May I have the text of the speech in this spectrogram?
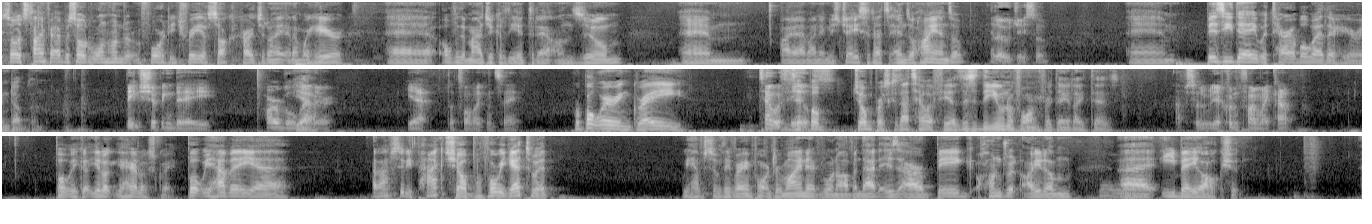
So it's time for episode 143 of Soccer Cards United, and we're here uh, over the magic of the internet on Zoom. Um, I, uh, my name is Jason. That's Enzo. Hi, Enzo. Hello, Jason. Um, busy day with terrible weather here in Dublin. Big shipping day, horrible Yeah. weather. Yeah, that's all I can say. We're both wearing grey It's how it feels. zip-up jumpers because that's how it feels. This is the uniform for a day like this. Absolutely, I couldn't find my cap. But we got you look. Your hair looks great. But we have a uh, an absolutely packed show. Before we get to it, we have something very important to remind everyone of, and that is our big hundred item uh, eBay auction,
